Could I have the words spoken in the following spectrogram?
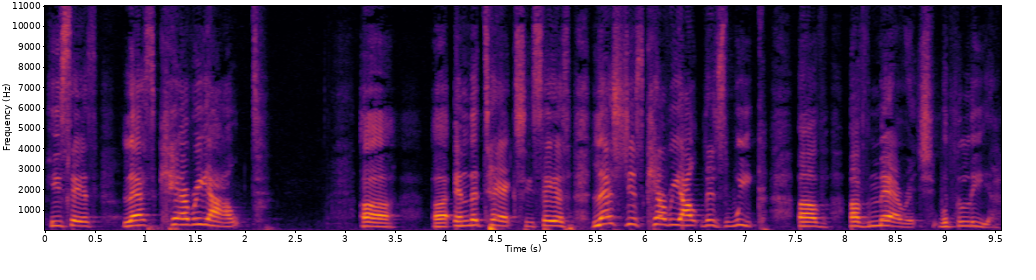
he says, let's carry out, uh, uh, in the text, he says, let's just carry out this week of, of marriage with Leah.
